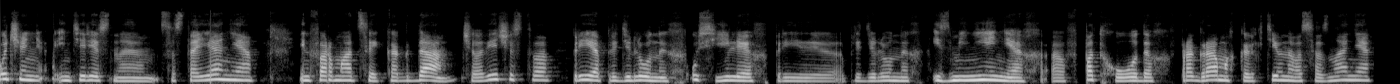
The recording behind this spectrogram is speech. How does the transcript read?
очень интересное состояние информации, когда человечество при определенных усилиях, при определенных изменениях э, в подходах, в программах коллективного сознания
